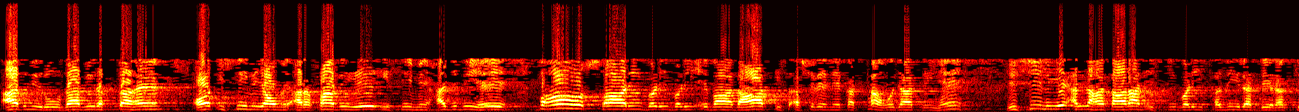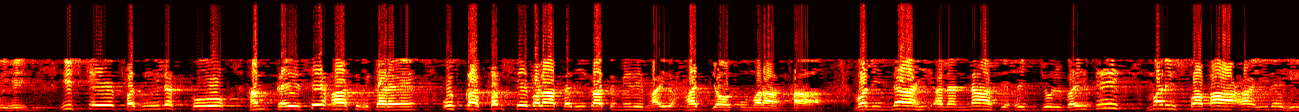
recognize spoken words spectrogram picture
آدمی روزہ بھی رکھتا ہے اور اسی میں یوم عرفہ بھی ہے، اسی میں حج بھی ہے۔ بہت ساری بڑی بڑی عبادات اس اشرے میں اکٹھا ہو جاتی ہیں۔ اسی لیے اللہ تعالیٰ نے اس کی بڑی فضیلت دے رکھی ہے۔ اس کے فضیلت کو ہم کیسے حاصل کریں؟ اس کا سب سے بڑا طریقہ تو میرے بھائی حج اور عمرہ تھا۔ ولی اللہ سے حج البیت من استطاع الیہ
